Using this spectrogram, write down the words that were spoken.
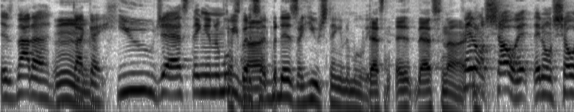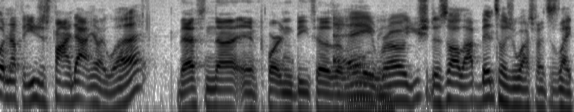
it's not a Mm. like a huge ass thing in the movie, It's but it's a, but it is a huge thing in the movie. That's it, that's not. they don't show it. They don't show it enough that you just find out and you're like, what? That's not important details of what Hey, movie. bro, you should have saw. I've been told you to watch Fences like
